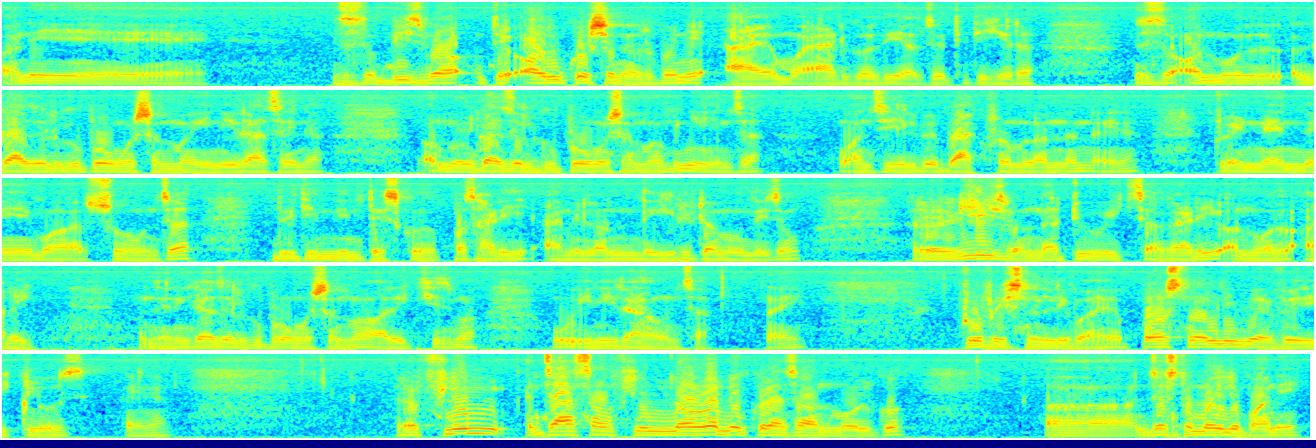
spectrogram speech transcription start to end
अनि जस्तो बिचमा त्यो अरू क्वेसनहरू पनि आयो म एड गरिदिइहाल्छु त्यतिखेर। जस्तो अनमोल गाजलको प्रमोसनमा हिँडिरहेको छैन अनमोल गाजलको प्रमोसनमा पनि हिँड्छ। Once he'll be back from London होइन? ट्वेन्टी नाइन मेमा सो हुन्छ। दुई तिन दिन त्यसको पछाडि हामी लन्डनदेखि रिटर्न हुँदैछौँ। र रिलिजभन्दा टु विक्स अगाडि अनमोल हरेक हुन्छ नि गाजलको प्रमोसनमा हरेक चिजमा ऊ हिँडिरहेको हुन्छ है? प्रोफेसनल्ली भयो personally we are very close होइन? र फिल्म जहाँसम्म फिल्म नगर्ने कुरा छ अनमोलको जस्तो मैले भने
